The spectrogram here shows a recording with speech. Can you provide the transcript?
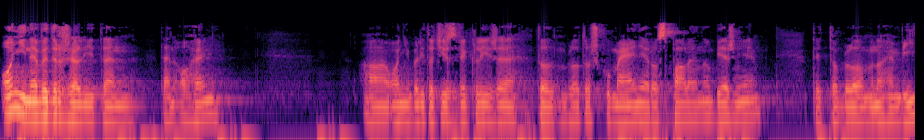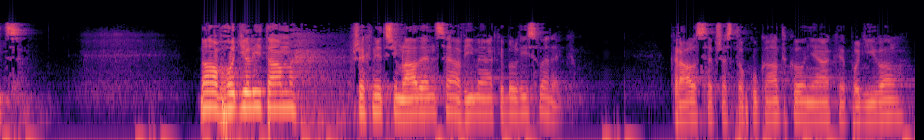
oni nevydrželi ten, ten oheň A oni byli totiž zvyklí, že to bylo trošku méně rozpáleno běžně. Teď to bylo mnohem víc. No a vhodili tam všechny tři mládence a víme, jaký byl výsledek. Král se přes to kukátko nějaké podíval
